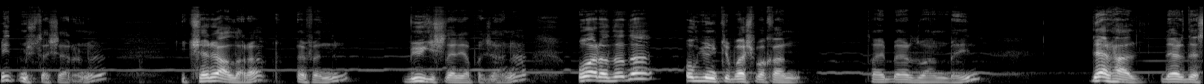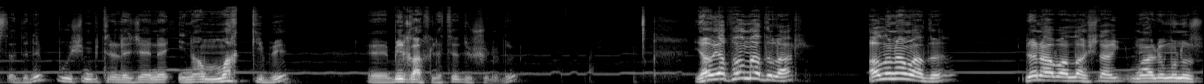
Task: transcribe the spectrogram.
MIT müsteşarını içeri alarak efendim büyük işler yapacağına o arada da o günkü başbakan Tayyip Erdoğan Bey'in derhal derdest edilip bu işin bitirileceğine inanmak gibi e, bir gaflete düşüldü. Ya yapamadılar, alınamadı. Cenab-ı Allah işte malumunuz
